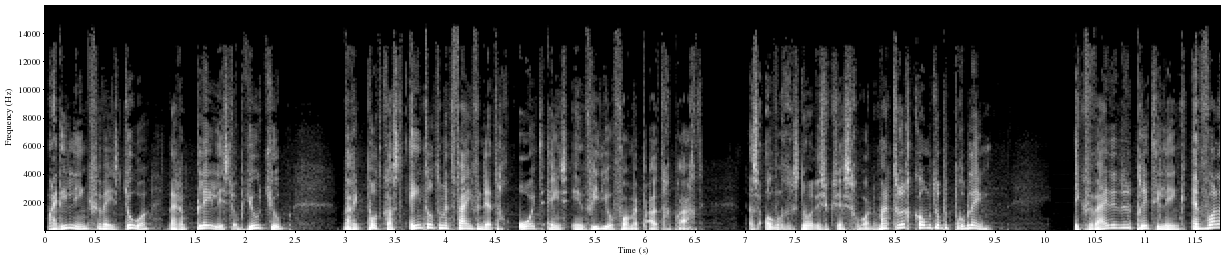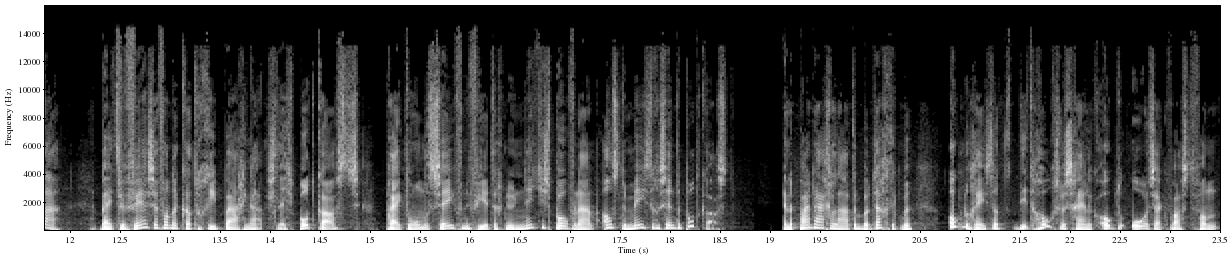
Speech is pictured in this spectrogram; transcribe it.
Maar die link verwees door naar een playlist op YouTube waar ik podcast 1 tot en met 35 ooit eens in videovorm heb uitgebracht. Is overigens nooit een succes geworden, maar terugkomend op het probleem. Ik verwijderde de Pretty Link en voilà. Bij het verversen van de categoriepagina slash podcasts prijkt de 147 nu netjes bovenaan als de meest recente podcast. En een paar dagen later bedacht ik me ook nog eens dat dit hoogstwaarschijnlijk ook de oorzaak was van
